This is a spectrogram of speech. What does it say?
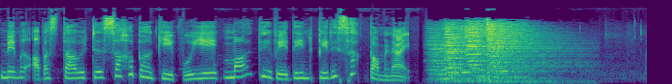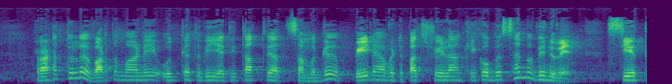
මෙම අවස්ථාවට සහභාගී වූයේ මාධ්‍යවේදීන් පිරිසක් පමණයි. රට තුළ වර්තමානයේ උද්ගත වී ඇති තත්ත්වයක් සමග පීඩාවට පත් ශ්‍රී ලාංකික ඔබ සැම වෙනුවෙන් සියත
